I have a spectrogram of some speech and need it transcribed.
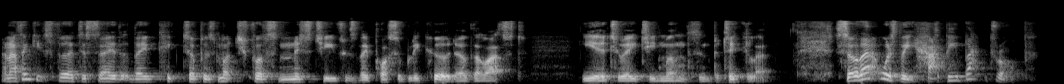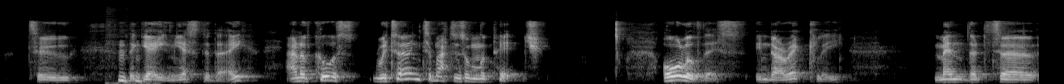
And I think it's fair to say that they've kicked up as much fuss and mischief as they possibly could over the last year to 18 months in particular. So that was the happy backdrop to the game yesterday. And of course, returning to matters on the pitch, all of this indirectly meant that uh,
